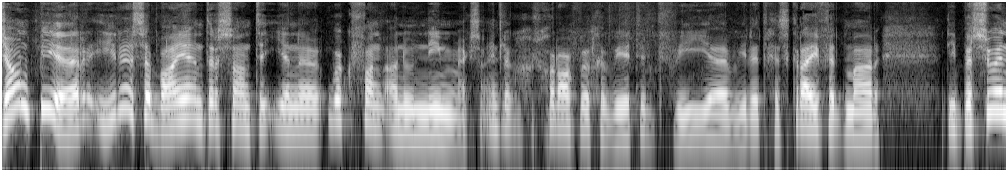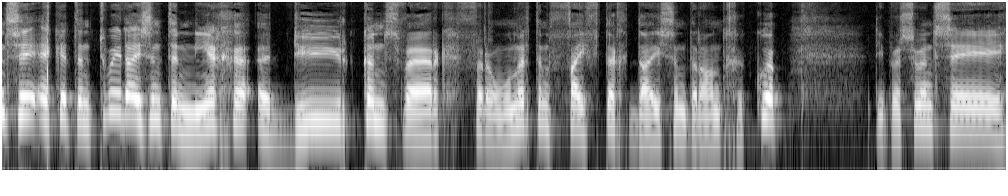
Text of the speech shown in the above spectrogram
John Pierre, hier is 'n baie interessante ene ook van anoniem. Ek sou eintlik graag wou geweet het wie eh, wie dit geskryf het, maar die persoon sê ek het in 2009 'n duur kunswerk vir 150 000 rand gekoop. Die persoon sê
